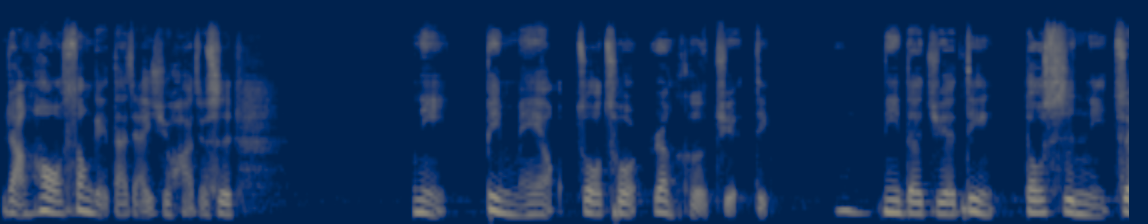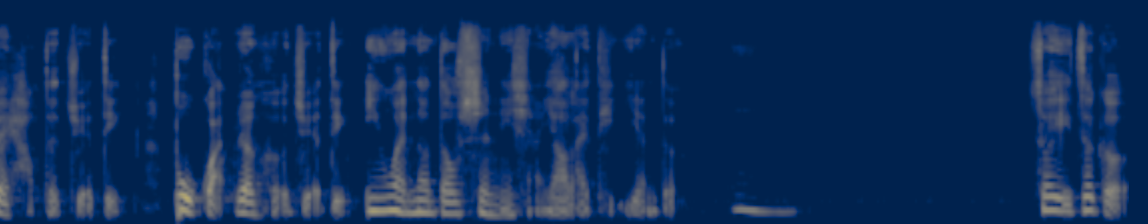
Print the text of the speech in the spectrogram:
然后送给大家一句话，就是你并没有做错任何决定，嗯，你的决定都是你最好的决定，不管任何决定，因为那都是你想要来体验的，嗯，所以这个。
